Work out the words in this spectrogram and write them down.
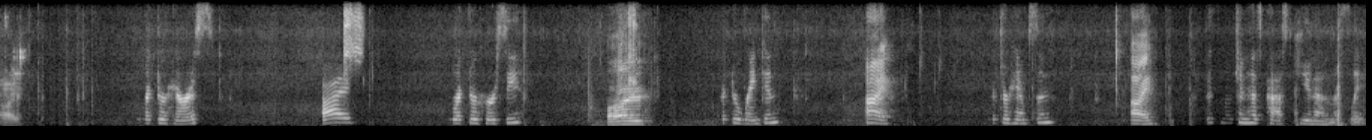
Aye. Director Harris. Aye. Director Hersey, Aye. Director Rankin, Aye. Director Hampson. Aye. This motion has passed unanimously.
